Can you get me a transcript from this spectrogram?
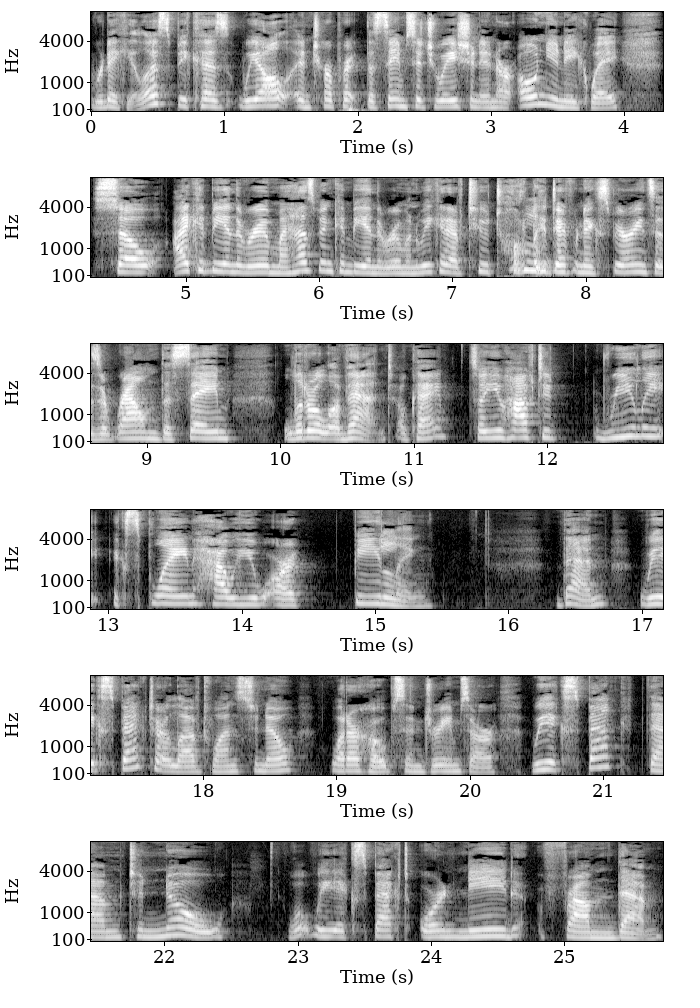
ridiculous because we all interpret the same situation in our own unique way. So I could be in the room, my husband can be in the room, and we could have two totally different experiences around the same literal event. Okay. So you have to really explain how you are feeling. Then we expect our loved ones to know what our hopes and dreams are. We expect them to know what we expect or need from them.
